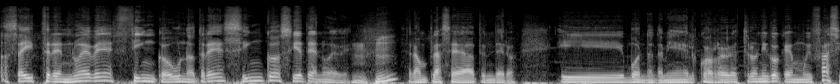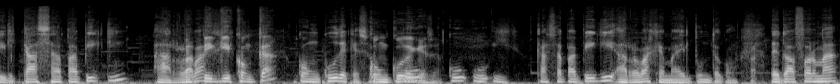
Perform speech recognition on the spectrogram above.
639-513-579. Ujú. Será un placer atenderos. Y bueno, también el correo electrónico que es muy fácil, casapapiqui, arroba, Papiquis con K. con Q de queso. Con Q de queso. Q-U-I, casapapiqui, arroba gmail.com. De todas formas,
